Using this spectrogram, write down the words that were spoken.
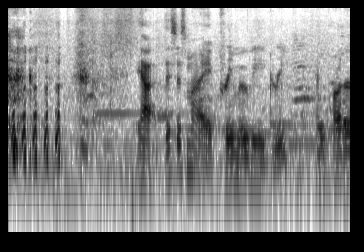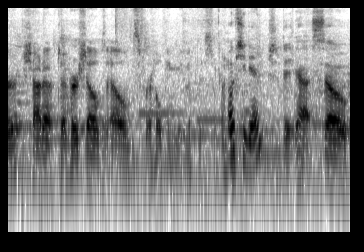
yeah, this is my pre-movie Greek Harry Potter. Shout out to Her Shelves Elves for helping me with this one. Oh, she did? She did. Yeah, so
